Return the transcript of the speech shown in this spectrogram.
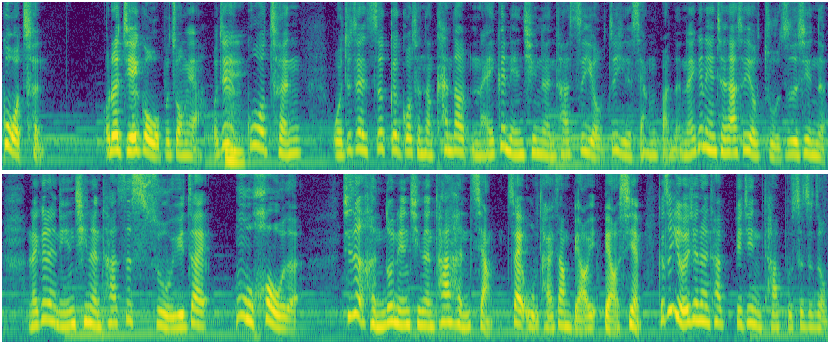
过程，我的结果我不重要，我觉得过程。嗯我就在这个过程中看到哪一个年轻人他是有自己的想法的，哪个年轻人他是有组织性的，哪个年轻人他是属于在幕后的，其实很多年轻人他很想在舞台上表演表现，可是有一些人他毕竟他不是这种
